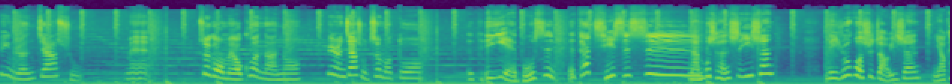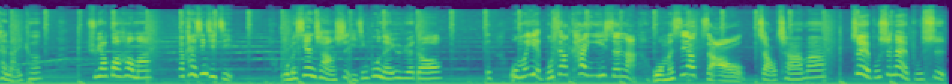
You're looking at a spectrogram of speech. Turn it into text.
病人家属咩？这个我们有困难哦。病人家属这么多，呃，也不是，他其实是，难不成是医生？你如果是找医生，你要看哪一科？需要挂号吗？要看星期几？我们现场是已经不能预约的哦。呃，我们也不是要看医生啦，我们是要找找茬吗？这也不是，那也不是，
